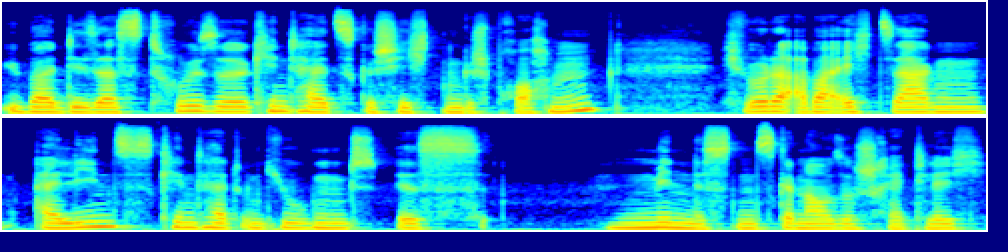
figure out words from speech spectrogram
über desaströse Kindheitsgeschichten gesprochen. Ich würde aber echt sagen, Eileens Kindheit und Jugend ist mindestens genauso schrecklich,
